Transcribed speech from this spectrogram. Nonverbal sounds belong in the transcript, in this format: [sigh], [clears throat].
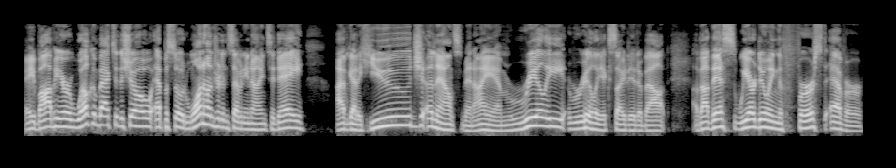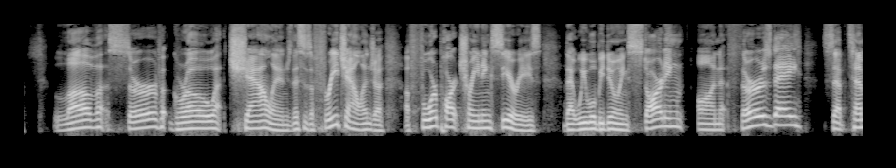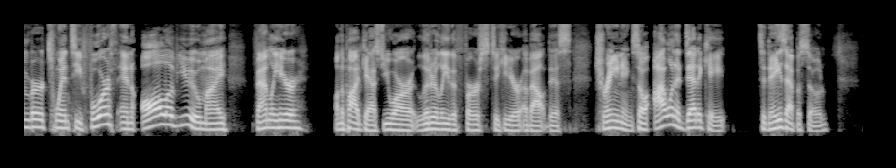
Hey, Bob here. Welcome back to the show, episode 179. Today, I've got a huge announcement. I am really, really excited about, about this. We are doing the first ever Love, Serve, Grow Challenge. This is a free challenge, a, a four part training series that we will be doing starting on Thursday, September 24th. And all of you, my family here on the podcast, you are literally the first to hear about this training. So I want to dedicate today's episode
